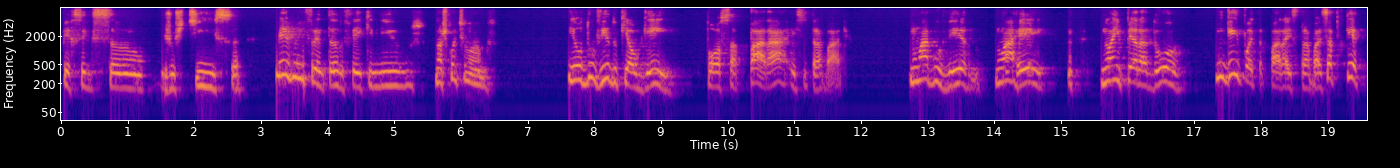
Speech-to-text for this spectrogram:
perseguição, injustiça, mesmo enfrentando fake news, nós continuamos. E eu duvido que alguém possa parar esse trabalho. Não há governo, não há rei, não há imperador. Ninguém pode parar esse trabalho. Sabe por quê?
